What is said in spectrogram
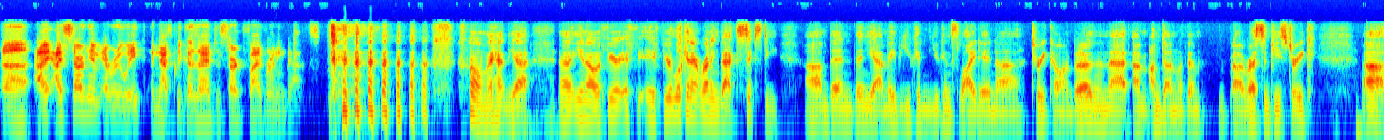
Uh, I, I start him every week, and that's because I have to start five running backs. oh man, yeah. Uh, you know, if you're if if you're looking at running back sixty, um, then then yeah, maybe you can you can slide in uh, Tarik Cohen. But other than that, I'm I'm done with him. Uh, rest in peace, Tarik. Uh,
